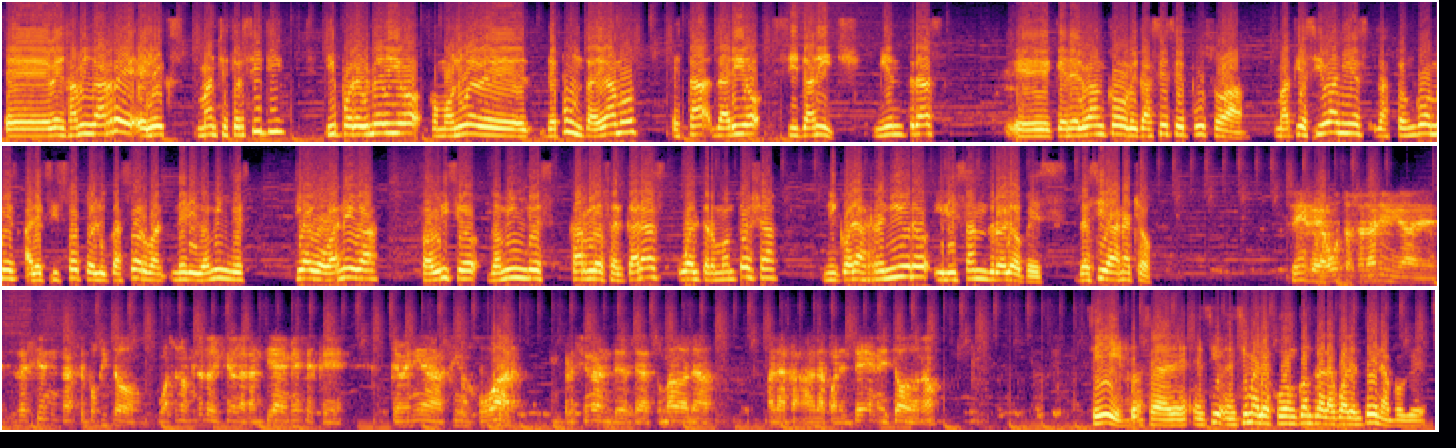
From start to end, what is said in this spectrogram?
eh, Benjamín Garré, el ex Manchester City, y por el medio, como nueve de punta, digamos, está Darío Sitanich, mientras eh, que en el banco BKC se puso a Matías Ibáñez, Gastón Gómez, Alexis Soto, Lucas Orban, Neri Domínguez, Tiago Vanega, Fabricio Domínguez, Carlos Alcaraz, Walter Montoya, Nicolás Reniero y Lisandro López. Decía Nacho. Sí, que Augusto Solari eh, recién hace poquito, o hace unos minutos, dijeron la cantidad de meses que, venía sin jugar. Impresionante, o sea, sumado a la, a la, cuarentena y todo, ¿no? Sí, o sea, encima, le jugó en contra de la cuarentena porque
